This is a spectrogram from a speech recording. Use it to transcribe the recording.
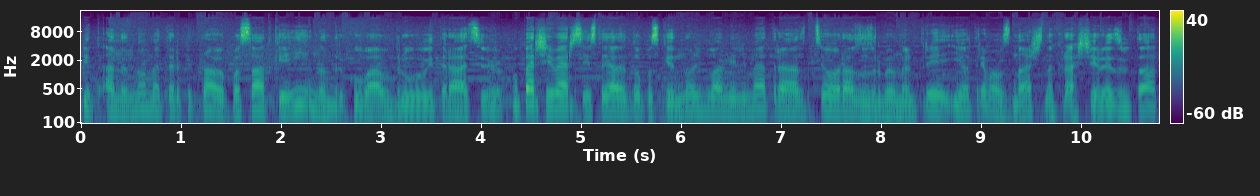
під анинометр, підправив посадки і надрукував другу ітерацію. У першій версії стояли допуски 0,2 мм, цього разу зробив 0,3 і отримав значно кращий результат.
